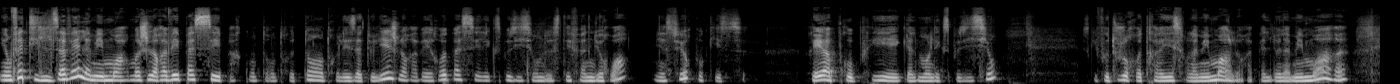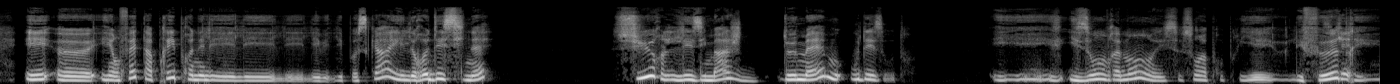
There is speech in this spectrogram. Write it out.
Et en fait, ils avaient la mémoire. Moi, je leur avais passé, par contre, entre temps, entre les ateliers, je leur avais repassé l'exposition de Stéphane Duroy, bien sûr, pour qu'ils se réapproprient également l'exposition. Parce qu'il faut toujours retravailler sur la mémoire, le rappel de la mémoire. hein. Et, euh, et en fait, après, ils prenaient les, les, les, les, et ils redessinaient sur les images d'eux-mêmes ou des autres. Et ils ont vraiment, ils se sont appropriés les feutres. Et.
